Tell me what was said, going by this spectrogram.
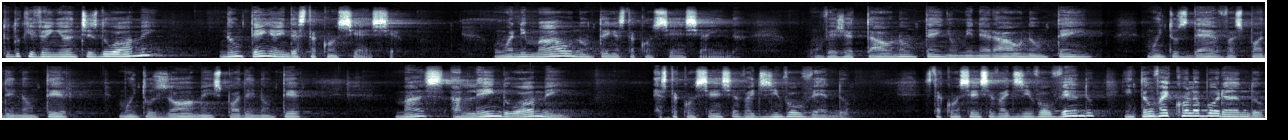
Tudo que vem antes do homem não tem ainda esta consciência. Um animal não tem esta consciência ainda. Um vegetal não tem, um mineral não tem. Muitos devas podem não ter, muitos homens podem não ter, mas além do homem, esta consciência vai desenvolvendo. Esta consciência vai desenvolvendo, então vai colaborando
